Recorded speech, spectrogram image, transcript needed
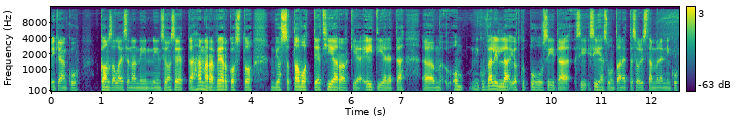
ikään kuin kansalaisena, niin, niin se on se, että hämärä verkosto, jossa tavoitteet, hierarkia ei tiedetä. Öm, on, niin kuin välillä jotkut puhuu siitä si, siihen suuntaan, että se olisi tämmöinen niin kuin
